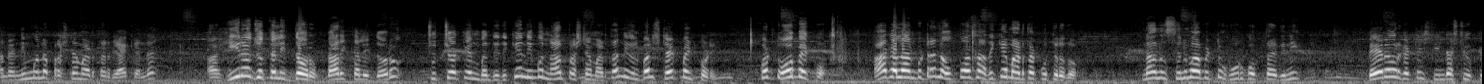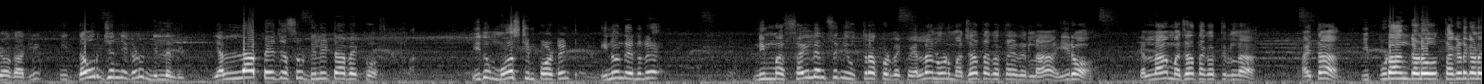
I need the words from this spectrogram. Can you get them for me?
ಅಂದರೆ ನಿಮ್ಮನ್ನ ಪ್ರಶ್ನೆ ಮಾಡ್ತಾ ಇರೋದು ಯಾಕೆಂದ್ರೆ ಆ ಹೀರೋ ಜೊತೆಲಿ ಇದ್ದವರು ಬ್ಯಾರಿಕಲ್ಲಿ ಇದ್ದವರು ಚುಚ್ಚೋಕೆ ಬಂದಿದ್ದಕ್ಕೆ ನಿಮ್ಮನ್ನ ನಾನು ಪ್ರಶ್ನೆ ಮಾಡ್ತಾ ನೀವು ಇಲ್ಲಿ ಬಂದು ಸ್ಟೇಟ್ಮೆಂಟ್ ಕೊಡಿ. ಕೊಟ್ಟು ಹೋಗ್ಬೇಕು. ಆಗಲ್ಲ ಅಂದ್ಬಿಟ್ರೆ ನಾವು ಉಪವಾಸ ಅದಕ್ಕೆ ಮಾಡ್ತಾ ಕೂತಿರೋದು. ನಾನು ಸಿನಿಮಾ ಬಿಟ್ಟು ಊರಿಗೆ ಹೋಗ್ತಾ ಇದ್ದೀನಿ. ಬೇರೆಯವ್ರಿಗೆ ಅಟ್ಲೀಸ್ಟ್ ಇಂಡಸ್ಟ್ರಿ ಉಪಯೋಗ ಆಗಲಿ. ಈ ದೌರ್ಜನ್ಯಗಳು ನಿಲ್ಲಲಿ. ಎಲ್ಲ ಪೇಜಸ್ಸು ಡಿಲೀಟ್ ಆಗಬೇಕು. ಇದು ಮೋಸ್ಟ್ ಇಂಪಾರ್ಟೆಂಟ್. ಇನ್ನೊಂದೇನೆಂದರೆ ನಿಮ್ಮ ಸೈಲೆನ್ಸಿಗೆ ನೀವು ಉತ್ತರ ಕೊಡಬೇಕು. ಎಲ್ಲ ನೋಡಿ ಮಜಾ ತಗೋತಾ ಇದಿರಲ್ಲ ಹೀರೋ, ಎಲ್ಲ ಮಜಾ ತಗೋತಿರಲ್ಲ ಆಯಿತಾ? ಈ ಪುಡಾಂಗಳು ತಗಡುಗಳು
